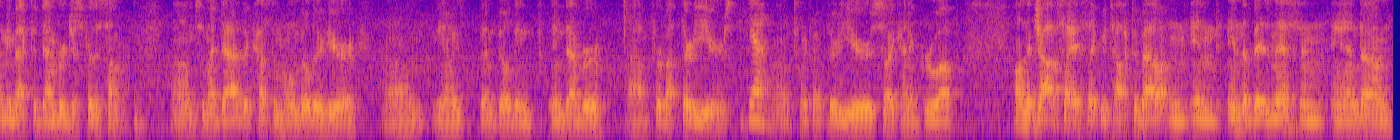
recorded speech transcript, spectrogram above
coming back to Denver just for the summer. Um, so my dad's a custom home builder here. Um, you know, he's been building in Denver um, for about 30 years Yeah. um, 25 30 years so i kind of grew up on the job sites like we talked about and in in the business and and um,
